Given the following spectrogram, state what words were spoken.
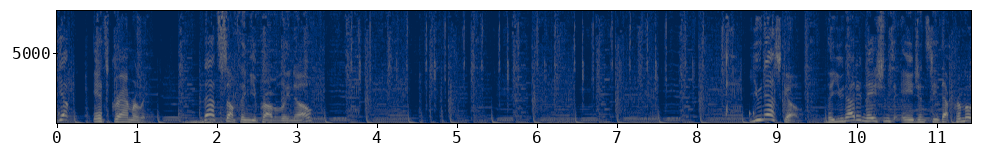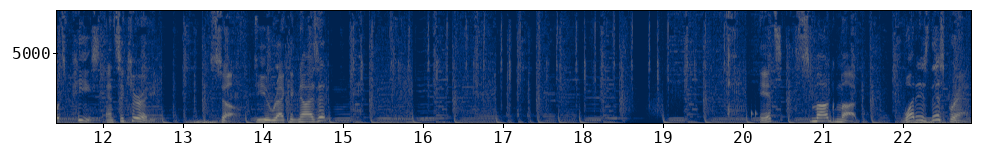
Yep, it's Grammarly. That's something you probably know. UNESCO. the United Nations agency that promotes peace and security. So, do you recognize it? It's SmugMug. What is this brand?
